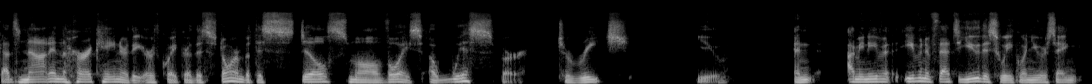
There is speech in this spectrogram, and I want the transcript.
god's not in the hurricane or the earthquake or the storm but this still small voice a whisper to reach you. And i mean even even if that's you this week when you were saying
